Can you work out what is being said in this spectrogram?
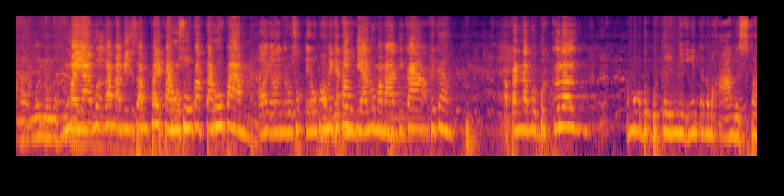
nak menung na. Maya mo nga maminsampay parusukak tarupam. Ay, ang rusok tiro pa may kataw. Hindi ano mamati ka. Teka, Apan na mo lang. ang mga bagbagkaling ni Ingay tanong makaangas pa.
